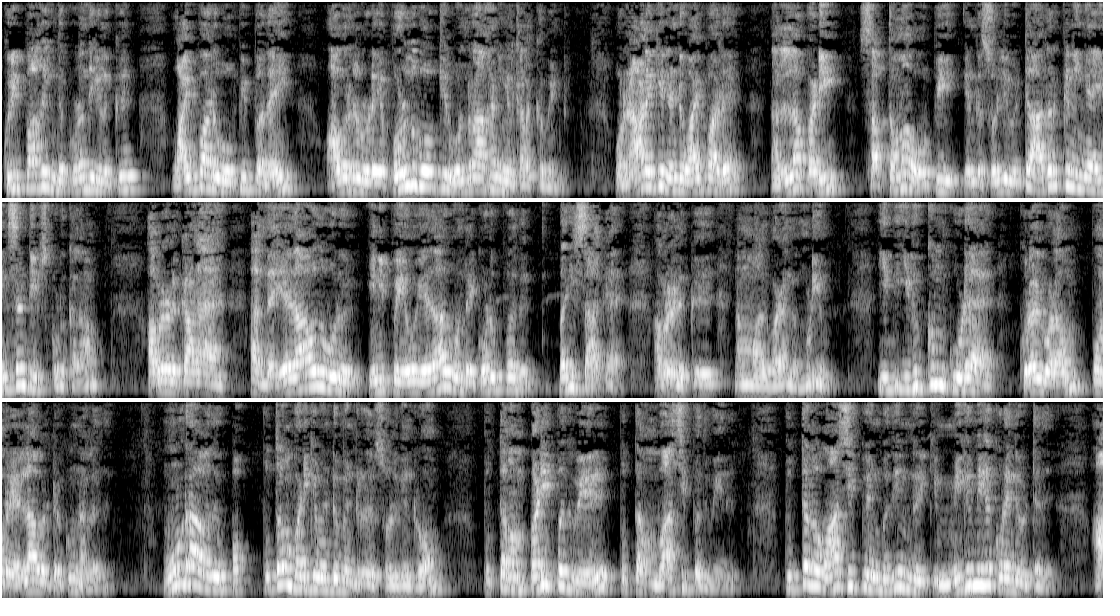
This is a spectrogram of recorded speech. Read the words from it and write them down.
குறிப்பாக இந்த குழந்தைகளுக்கு வாய்ப்பாடு ஒப்பிப்பதை அவர்களுடைய பொழுதுபோக்கில் ஒன்றாக நீங்கள் கலக்க வேண்டும். ஒரு நாளைக்கு ரெண்டு வாய்ப்பாடு நல்லா படி சத்தமா ஒப்பி என்று சொல்லிவிட்டு அதற்கு நீங்க இன்சென்டிவ்ஸ் கொடுக்கலாம். அவர்களுக்கான அந்த ஏதாவது ஒரு இனிப்பையோ ஏதாவது ஒன்றை கொடுப்பது பரிசாக அவர்களுக்கு நம்மால் வழங்க முடியும். இது இதுக்கும் கூட குரல் வளம் போன்ற எல்லாவற்றுக்கும் நல்லது. மூன்றாவது புத்தகம் படிக்க வேண்டும் என்று சொல்கின்றோம். புத்தகம் படிப்பது வேறு புத்தகம் வாசிப்பது வேறு. புத்தக வாசிப்பு என்பது இன்றைக்கு மிக மிக குறைந்து விட்டது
